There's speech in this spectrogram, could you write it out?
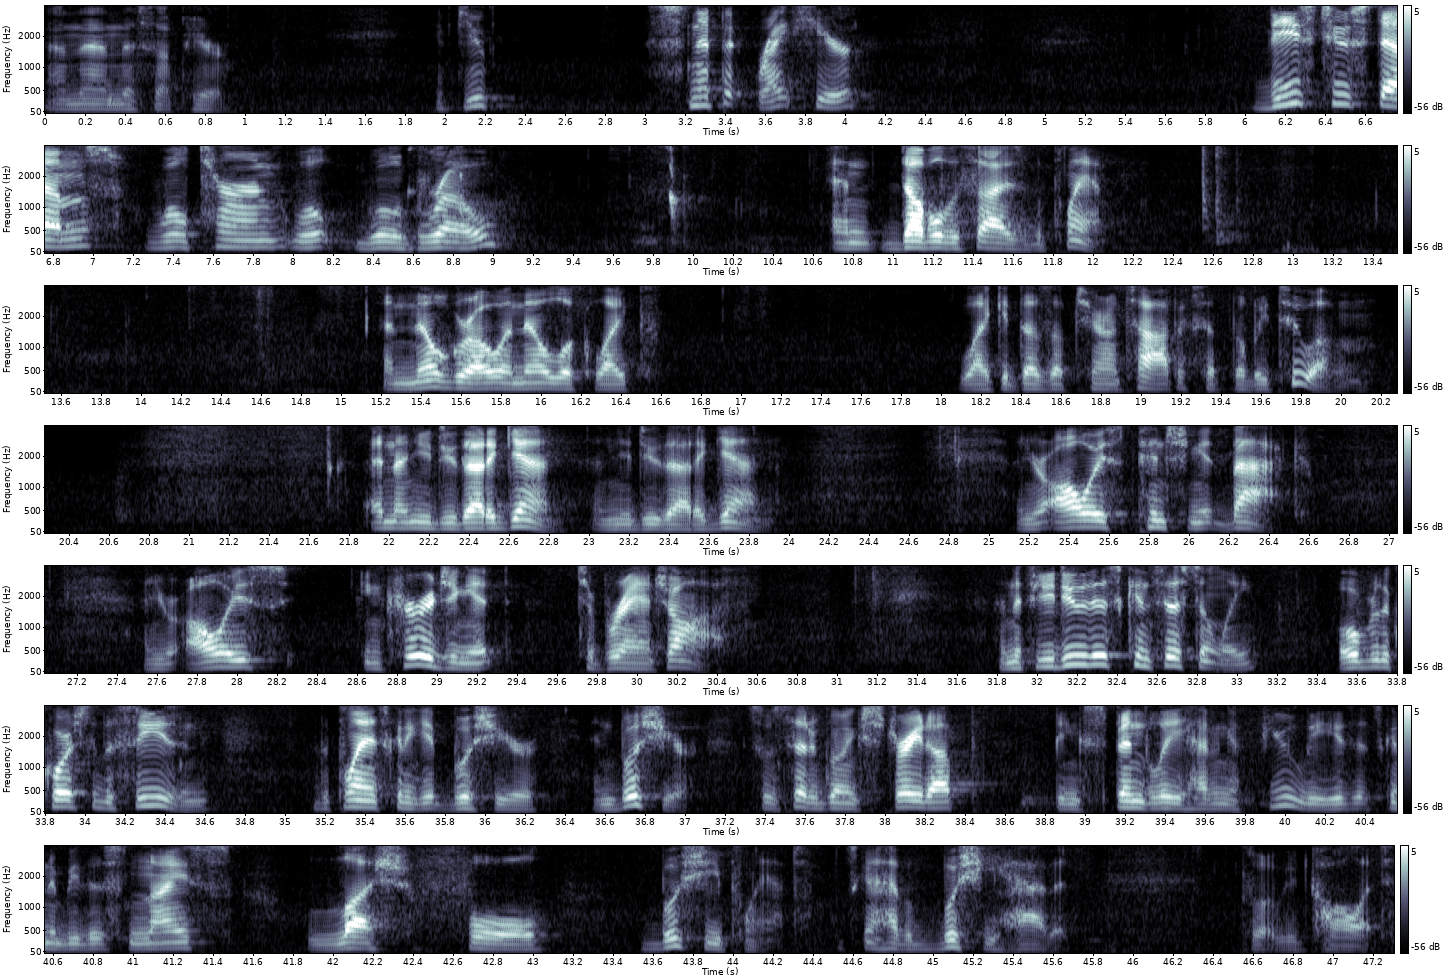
And then this up here. If you snip it right here, these two stems will turn, will, will grow and double the size of the plant. And they'll grow and they'll look like, like it does up here on top, except there'll be two of them. And then you do that again, and you do that again and you're always pinching it back. And you're always encouraging it to branch off. And if you do this consistently over the course of the season, the plant's going to get bushier and bushier. So instead of going straight up, being spindly, having a few leaves, it's going to be this nice, lush, full, bushy plant. It's going to have a bushy habit, is what we'd call it.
